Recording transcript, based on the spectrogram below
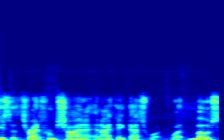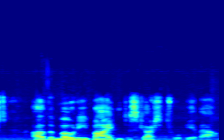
is a threat from China. And I think that's what, what most of the Modi Biden discussions will be about.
